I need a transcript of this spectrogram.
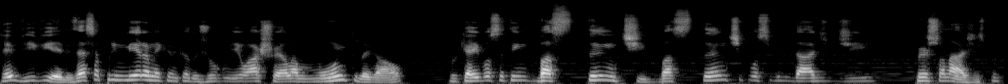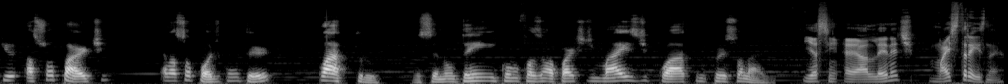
revive eles. Essa é a primeira mecânica do jogo e eu acho ela muito legal. Porque aí você tem bastante, bastante possibilidade de personagens. Porque a sua parte, ela só pode conter quatro. Você não tem como fazer uma parte de mais de quatro personagens. E assim, é a Lenet mais três, né?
